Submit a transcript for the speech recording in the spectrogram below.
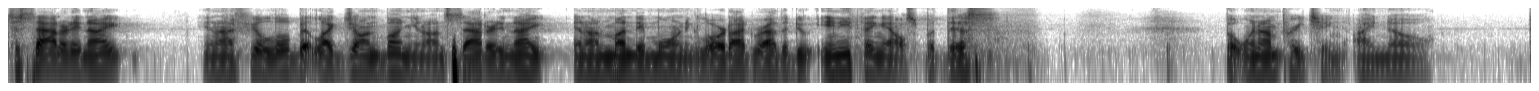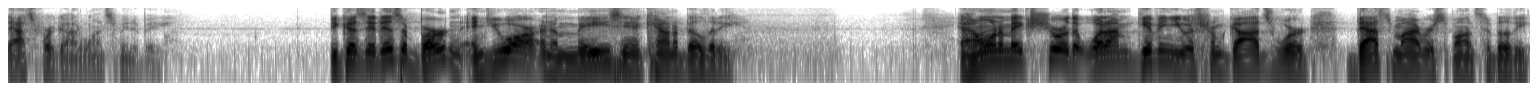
to Saturday night and I feel a little bit like John Bunyan on Saturday night and on Monday morning. Lord, I'd rather do anything else but this. But when I'm preaching, I know that's where God wants me to be. Because it is a burden, and you are an amazing accountability. And I want to make sure that what I'm giving you is from God's word. That's my responsibility.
